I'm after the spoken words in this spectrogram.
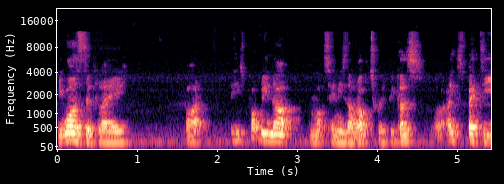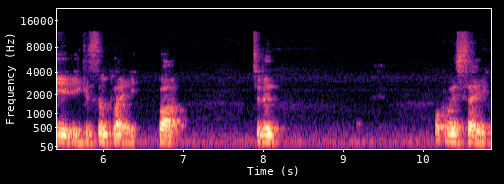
He wants to play, but he's probably not. I'm not saying he's not up to it because I expect he he can still play, but to the what can I say?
